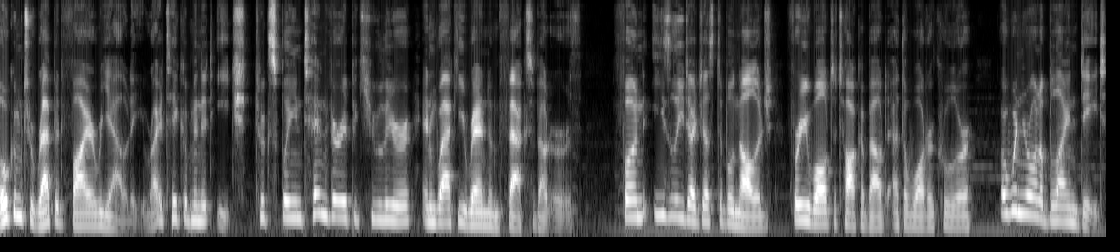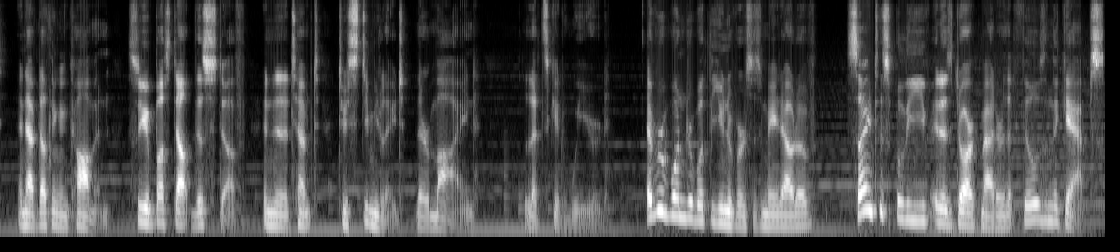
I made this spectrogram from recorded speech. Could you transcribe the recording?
Welcome to Rapid Fire Reality, where I take a minute each to explain 10 very peculiar and wacky random facts about Earth. Fun, easily digestible knowledge for you all to talk about at the water cooler, or when you're on a blind date and have nothing in common, so you bust out this stuff in an attempt to stimulate their mind. Let's get weird. Ever wonder what the universe is made out of? Scientists believe it is dark matter that fills in the gaps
